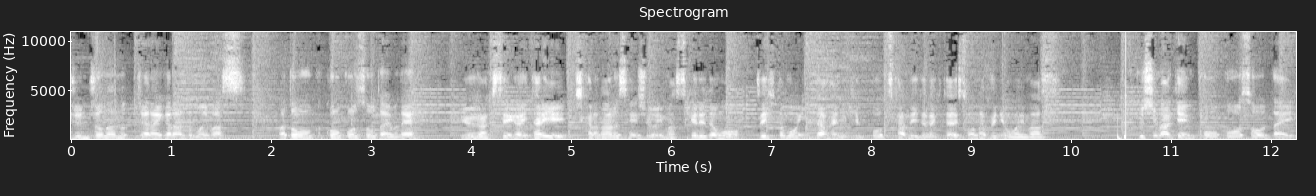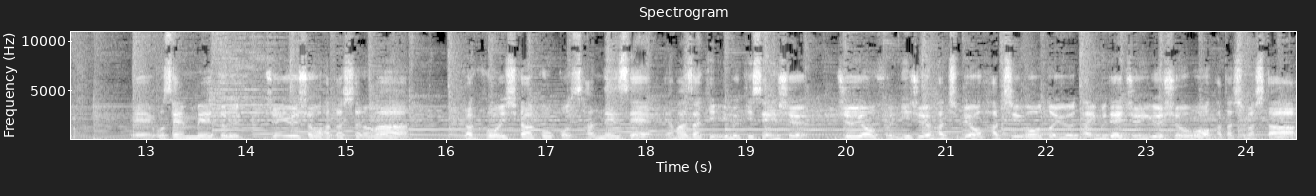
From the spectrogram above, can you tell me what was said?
順調なんじゃないかなと思います、まあ、東北高校総体もね留学生がいたり力のある選手がいますけれどもぜひともインターハイの切符を掴んでいただきたいそんな風に思います。福島県高校総体、えー、5000m 準優勝を果たしたのは学法石川高校3年生山崎伊吹選手14分28秒85というタイムで準優勝を果たしました。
